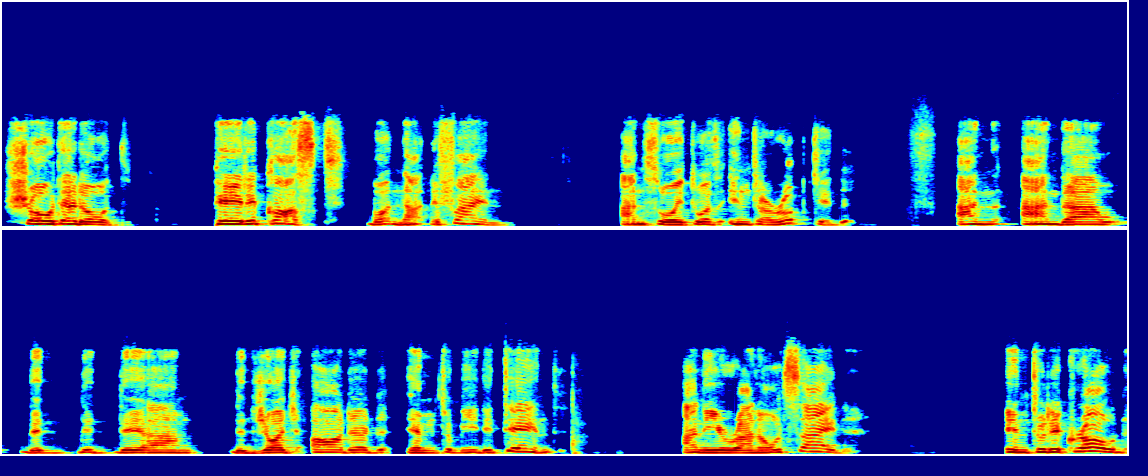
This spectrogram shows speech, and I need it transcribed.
shouted out, pay the cost, but not the fine. And so it was interrupted. And, and uh, the, the, the, um, the judge ordered him to be detained. And he ran outside into the crowd.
